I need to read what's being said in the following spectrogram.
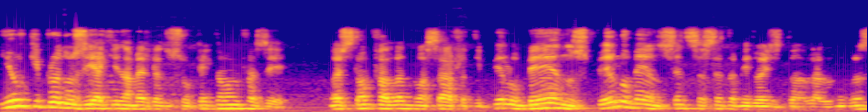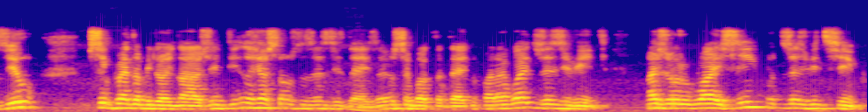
E o que produzir aqui na América do Sul, o que, é que nós vamos fazer? nós estamos falando de uma safra de pelo menos, pelo menos 160 milhões de toneladas no Brasil, 50 milhões na Argentina, já são os 210. Aí você bota 10 no Paraguai, 220. Mais o Uruguai, 5, 225.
